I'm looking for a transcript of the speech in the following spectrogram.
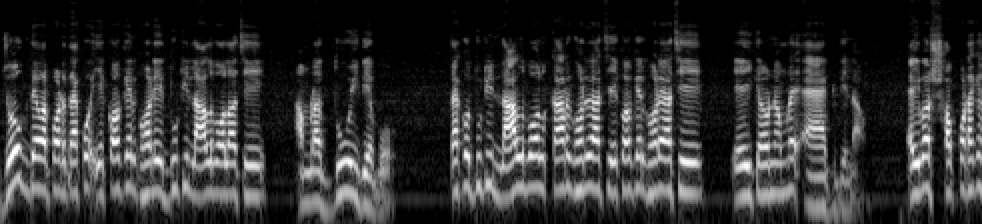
যোগ দেওয়ার পরে দেখো, এককের ঘরে দুটি লাল বল আছে। আমরা দুই দেব। দেখো দুটি লাল বল কার ঘরে আছে? এককের ঘরে আছে। এই কারণে আমরা এক দিলাম। এইবার সব কটাকে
